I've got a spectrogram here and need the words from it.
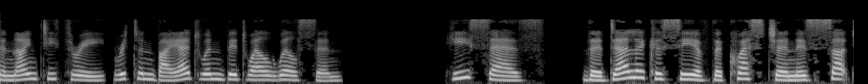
93, written by Edwin Bidwell Wilson. He says, the delicacy of the question is such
